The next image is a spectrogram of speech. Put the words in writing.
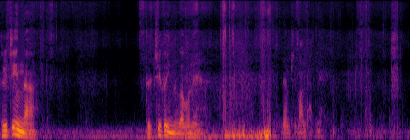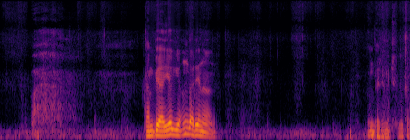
들지 있나? 들지가 있는가 보네. 냄새 많다네. 아, 담배야 여기 엉다리는 엉다리는 추워도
